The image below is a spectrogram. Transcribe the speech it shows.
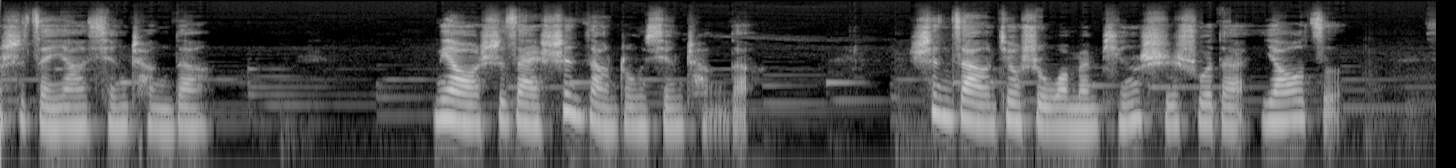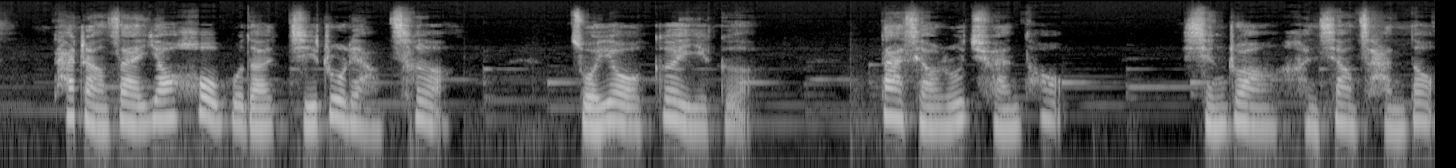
是怎样形成的？尿是在肾脏中形成的。肾脏就是我们平时说的腰子，它长在腰后部的脊柱两侧，左右各一个，大小如拳头，形状很像蚕豆。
